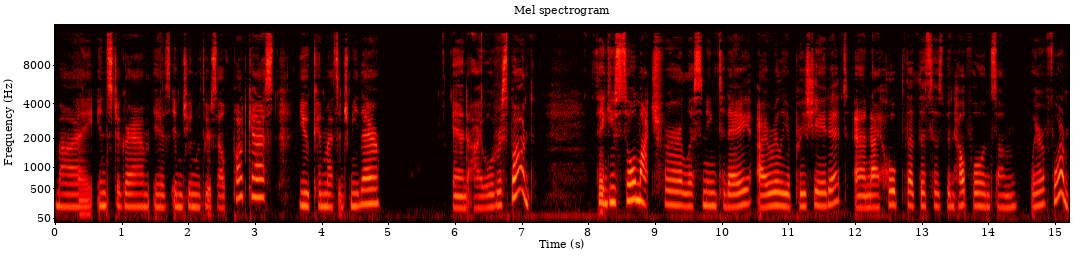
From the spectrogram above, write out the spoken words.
My Instagram is In Tune With Yourself Podcast. You can message me there and I will respond. Thank you so much for listening today. I really appreciate it, and I hope that this has been helpful in some way or form.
